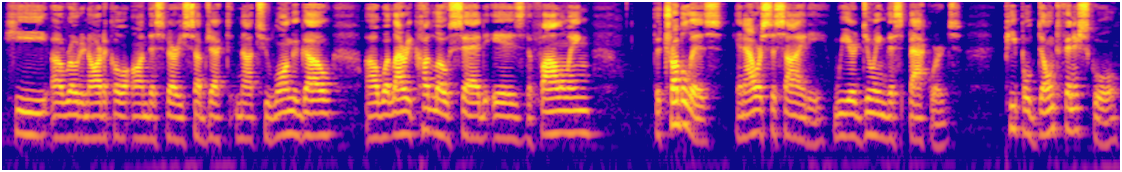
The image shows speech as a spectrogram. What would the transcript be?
He uh, wrote an article on this very subject not too long ago. Uh, what Larry Kudlow said is the following The trouble is, in our society, we are doing this backwards. People don't finish school,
